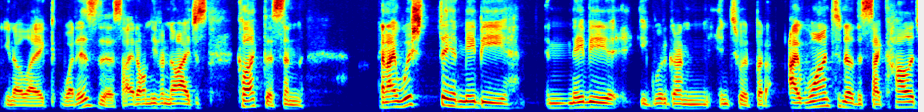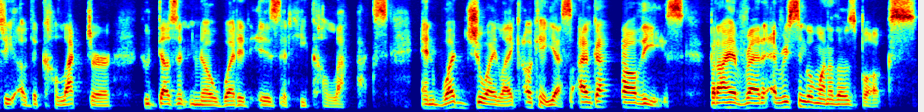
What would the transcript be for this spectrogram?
You know, like what is this? I don't even know. I just collect this, and and I wish they had maybe and maybe it would have gone into it, but I wanted to know the psychology of the collector who doesn't know what it is that he collects and what joy, like, okay, yes, I've got all these, but I have read every single one of those books,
